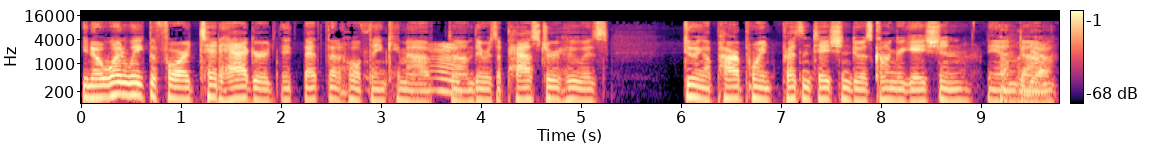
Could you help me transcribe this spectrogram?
You know, one week before Ted Haggard, it, that that whole thing came out, Mm. um, there was a pastor who was doing a PowerPoint presentation to his congregation, and Oh, yeah. um,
